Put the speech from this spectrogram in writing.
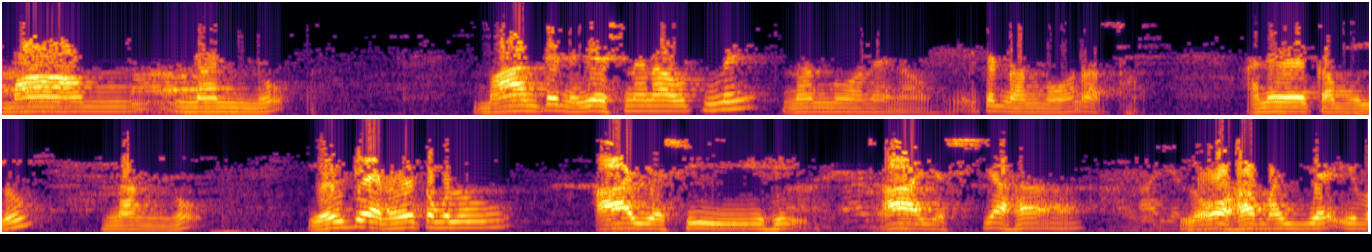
మాం నన్ను. మా అంటే నివేశన అయినా అవుతుంది నన్ను అనైనా అవుతుంది. ఇక్కడ నన్ను అని అర్థం. అనేకములు నన్ను. ఏమిటి అనేకములు? ఆయసీ ఆయస్య లోహమయ్య ఇవ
